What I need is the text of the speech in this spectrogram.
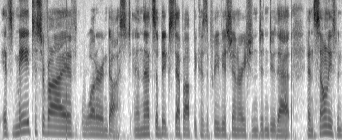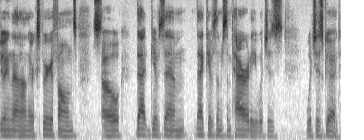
it's made to survive water and dust, and that's a big step up because the previous generation didn't do that, and Sony's been doing that on their Xperia phones. So that gives them that gives them some parity, which is which is good.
